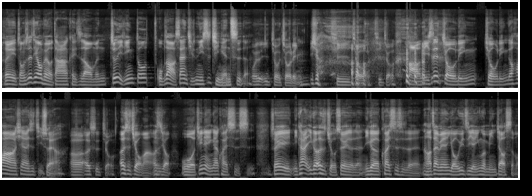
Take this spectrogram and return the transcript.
所以总之听众朋友，大家可以知道，我们就是已经都我不知道三十几，你是几年次的？我是一九九零，一九七九七九。好，你是九零九零的话，现在是几岁啊？呃，二十九，二十九嘛，二十九。我今年应该快四十，所以你看，一个二十九岁的人，一个快四十的人，然后在那边犹豫自己的英文名叫什么，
